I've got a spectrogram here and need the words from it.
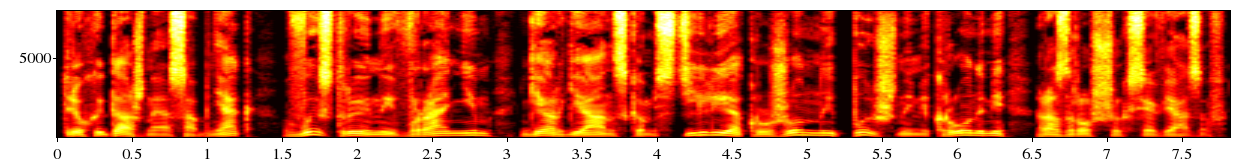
трехэтажный особняк, выстроенный в раннем георгианском стиле и окруженный пышными кронами разросшихся вязов.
